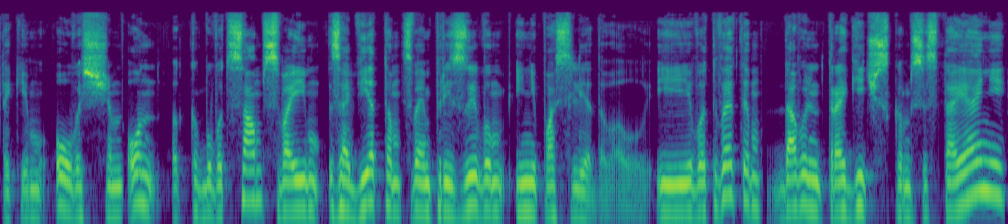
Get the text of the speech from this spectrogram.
таким овощем. Он э, как бы вот сам своим заветом, своим призывом и не последовал. И вот в этом довольно трагическом состоянии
